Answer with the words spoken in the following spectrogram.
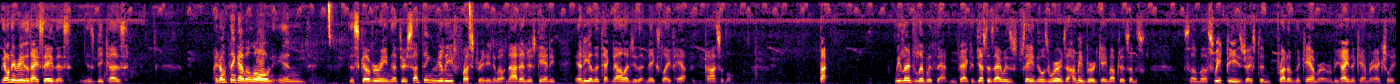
The only reason I say this is because I don't think I'm alone in discovering that there's something really frustrating about not understanding any of the technology that makes life happen, possible. But we learned to live with that. In fact, just as I was saying those words, a hummingbird came up to some some uh, sweet peas just in front of the camera, or behind the camera, actually.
